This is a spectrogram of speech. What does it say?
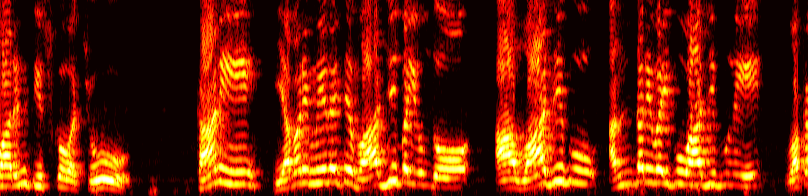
వారిని తీసుకోవచ్చు. కానీ ఎవరి మీదైతే వాజిబ్ అయి ఉందో ఆ వాజిబు అందరి వైపు వాజిబుని ఒక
